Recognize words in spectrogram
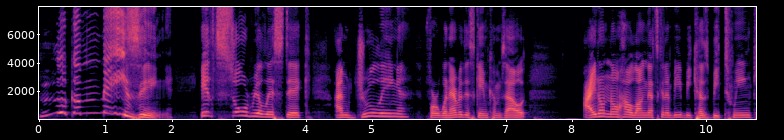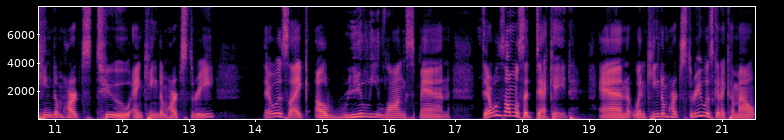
look amazing. It's so realistic. I'm drooling for whenever this game comes out. I don't know how long that's going to be because between Kingdom Hearts 2 and Kingdom Hearts 3, there was like a really long span. There was almost a decade. And when Kingdom Hearts 3 was going to come out,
